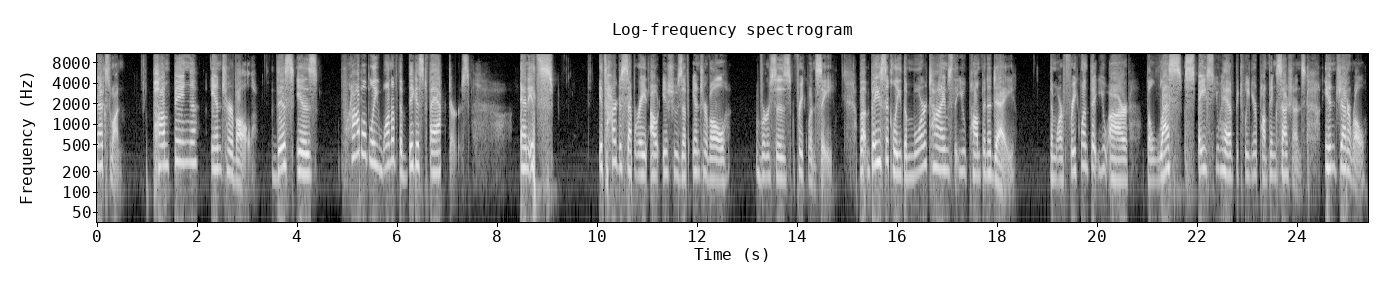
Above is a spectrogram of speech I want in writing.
Next one pumping interval. This is probably one of the biggest factors. And it's it's hard to separate out issues of interval versus frequency. But basically, the more times that you pump in a day, the more frequent that you are, the less space you have between your pumping sessions. In general,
